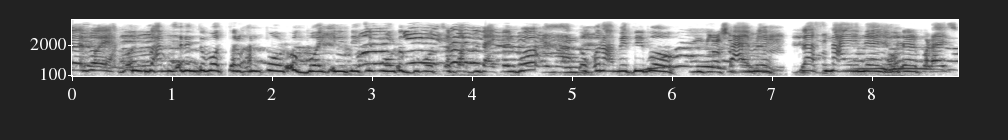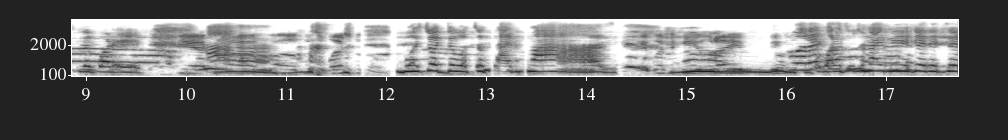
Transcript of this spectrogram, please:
করব এখন আমি সেদিন দু বছর খান পড়ুক বই কিনে দিয়েছি পড়ুক দু বছর পর বিদায় করব। তখন আমি দিব ক্লাস নাইনে ওদের পড়া স্কুলে পড়ে। বয়স চোদ্দ বছর চার মাস। ওরা ওরা বিয়ে করেছে?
